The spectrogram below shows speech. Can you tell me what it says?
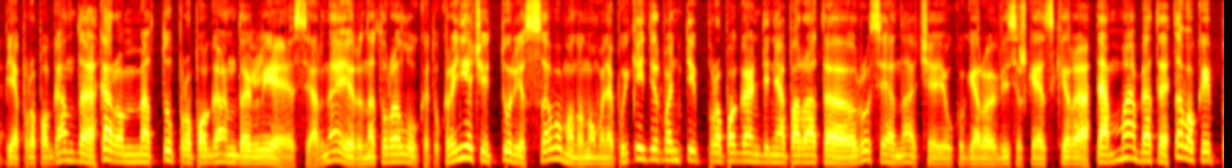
apie propagandą. Karo metu propaganda liejasi, ar ne? Ir natūralu, kad ukrainiečiai turi savo, mano nuomonė, puikiai dirbantį propagandinį aparatą. Rusija, na, čia jau ko gero visiškai atskira tema, bet tavo kaip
